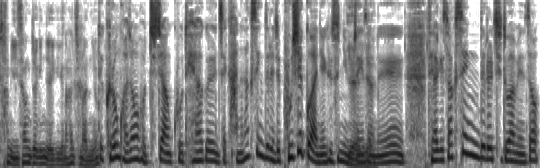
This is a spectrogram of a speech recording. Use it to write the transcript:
참 이상적인 얘기긴 하지만요. 근데 그런 과정을 거치지 않고 대학을 이제 가는 학생들을 이제 보실 거 아니에요, 교수님 예, 입장에서는. 예. 대학에서 학생들을 지도하면서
